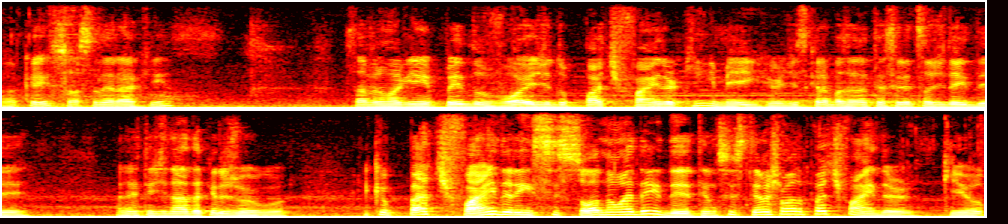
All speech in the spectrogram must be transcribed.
Ok, só acelerar aqui. Estava vendo uma gameplay do Void do Pathfinder Kingmaker. Disse que era baseado na terceira edição de DD. Mas não entendi nada daquele jogo. É que o Pathfinder em si só não é DD, tem um sistema chamado Pathfinder. Que eu,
